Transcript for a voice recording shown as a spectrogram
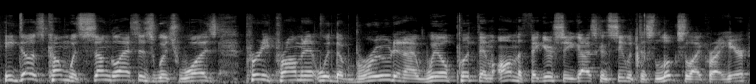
He does come with sunglasses, which was pretty prominent with the Brood, and I will put them on the figure so you guys can see what this looks like right here.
